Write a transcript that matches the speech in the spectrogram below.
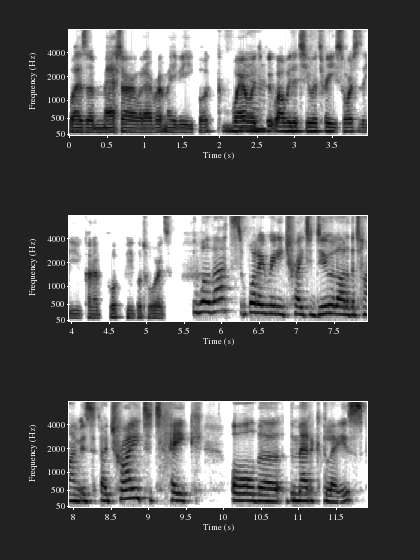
was a meta or whatever it may be. But where yeah. would what would be the two or three sources that you kind of put people towards? Well, that's what I really try to do a lot of the time. Is I try to take all the the medical medicalese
